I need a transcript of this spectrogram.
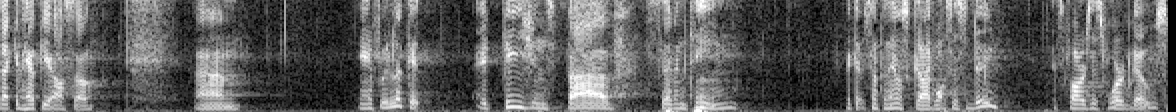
that can help you also. Um, and if we look at Ephesians 5:17, pick up something else God wants us to do as far as this word goes.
